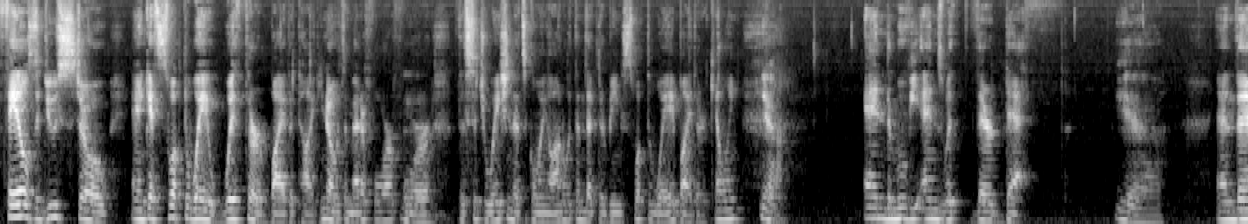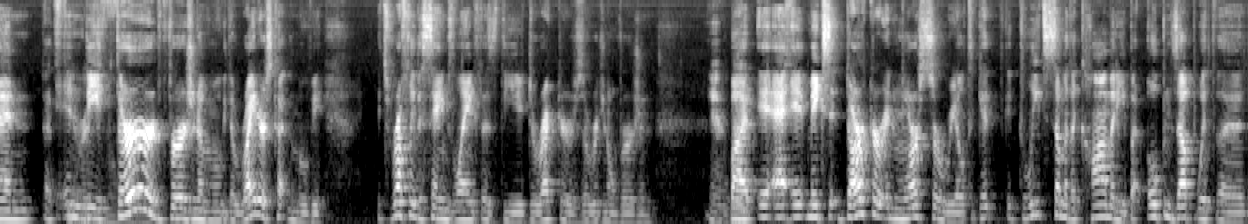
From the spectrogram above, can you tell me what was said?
fails to do so and gets swept away with her by the tide. You know, it's a metaphor for mm-hmm. the situation that's going on with them that they're being swept away by their killing. yeah, And the movie ends with their death. yeah, And then That's the in the third version of the movie, the writer's cut in the movie, it's roughly the same length as the director's original version. yeah. But it, it makes it darker and more surreal. To get it deletes some of the comedy, but opens up with a,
